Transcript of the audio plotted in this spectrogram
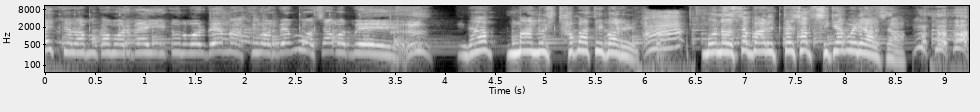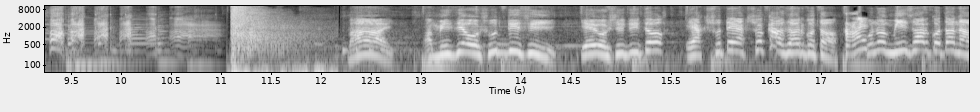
এই তেলা পোকা মরবে ইঁদুর মরবে মাছি মরবে মশা মরবে। এরা মানুষ ছাপাতে পারে। মনে হচ্ছে বাড়িতে সব শিখে পড়ে আসা। ভাই আমি যে ওষুধ দিছি এই ওষুধই তো একশোতে একশো কাজ হওয়ার কথা। কোনো মিস হওয়ার কথা না।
